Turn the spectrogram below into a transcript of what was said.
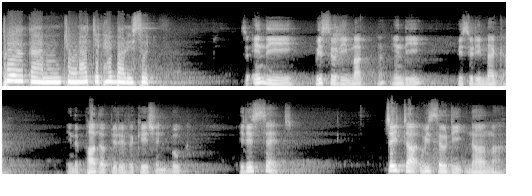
เพื่อการชำระจิตให้บริสุทธิ์ so in the Visuddhimaga, in the Visuddhi Magga in the path of purification book it is said Chaita Visuddhi Nama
